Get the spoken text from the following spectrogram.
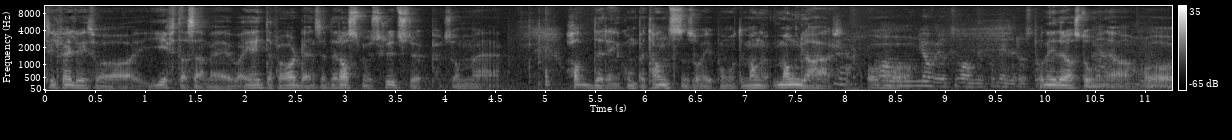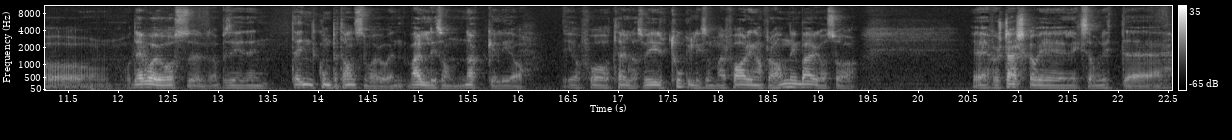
tilfeldigvis var gifta seg med ei jente fra Arden som heter Rasmus Krydstrup. Som eh, hadde den kompetansen som vi på en måte mangla her. Ja, han jobber jo til vanlig på Nidarosdomen. På Nidarosdomen, ja. Og, og, det var jo også den, den, kompetansen var jo en veldig sånn nøkkel i å, i å få til. Altså, vi tok liksom erfaringene fra Hanningberg, og så eh, forsterka vi liksom litt eh,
